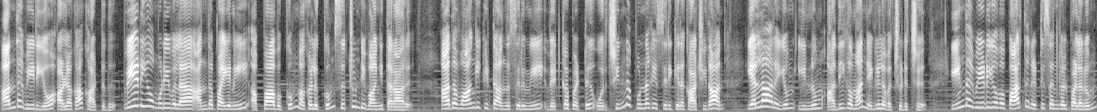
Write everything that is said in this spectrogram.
அந்த வீடியோ அழகா காட்டுது. வீடியோ முடிவுல அந்த பயணி அப்பாவுக்கும் மகளுக்கும் சிற்றுண்டி வாங்கி தராரு. அத வாங்கிக்கிட்ட அந்த சிறுமி வெட்கப்பட்டு ஒரு சின்ன புன்னகை சிரிக்கிற காட்சிதான் எல்லாரையும் இன்னும் அதிகமா நெகிழ வச்சிடுச்சு. இந்த வீடியோவை பார்த்த நெட்டிசன்கள் பலரும்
